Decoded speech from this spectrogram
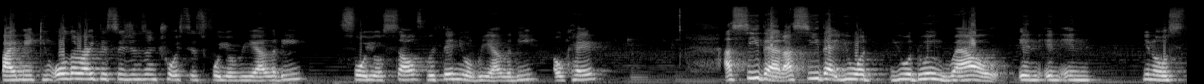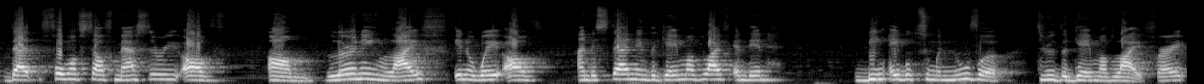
by making all the right decisions and choices for your reality, for yourself within your reality, okay? I see that. I see that you are you are doing well in in in you know that form of self mastery of um, learning life in a way of understanding the game of life and then being able to maneuver through the game of life, right?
